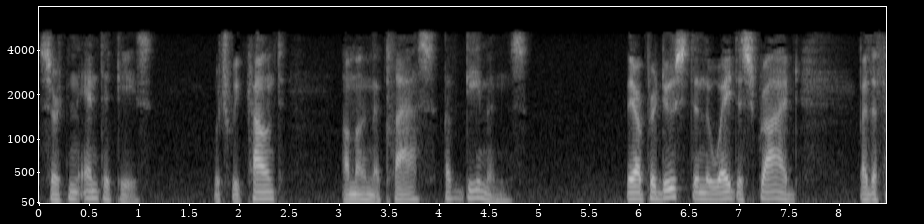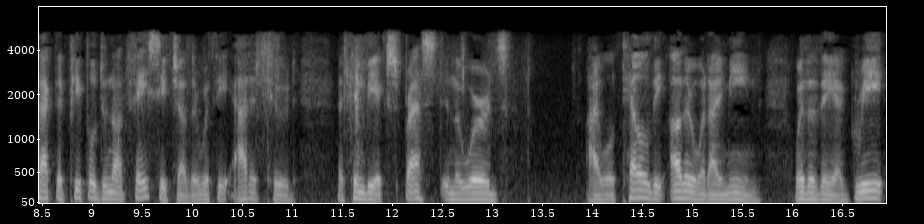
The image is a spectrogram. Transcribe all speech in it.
certain entities which we count among the class of demons. They are produced in the way described by the fact that people do not face each other with the attitude that can be expressed in the words, I will tell the other what I mean. Whether they agree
